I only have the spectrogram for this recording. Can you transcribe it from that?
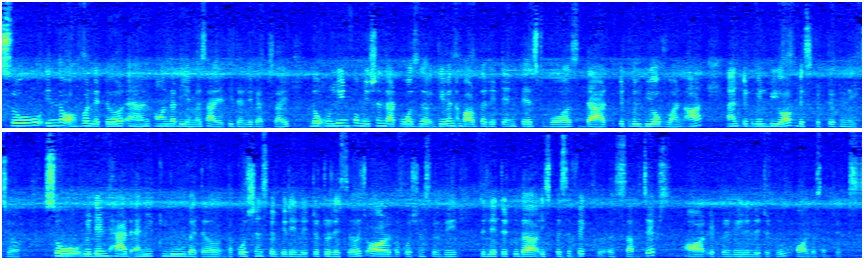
so in the offer letter and on the DMS IIT Delhi website, the only information that was given about the written test was that it will be of one hour and it will be of descriptive nature. So we didn't had any clue whether the questions will be related to research or the questions will be related to the specific uh, subjects or it will be related to all the subjects.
